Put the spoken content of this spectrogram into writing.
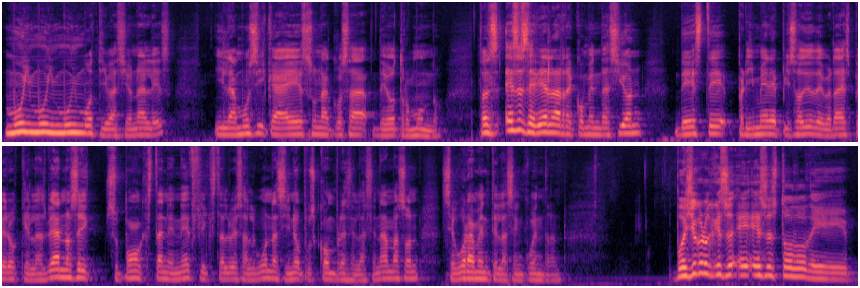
muy, muy, muy motivacionales. Y la música es una cosa de otro mundo. Entonces, esa sería la recomendación de este primer episodio. De verdad espero que las vean. No sé, supongo que están en Netflix, tal vez algunas. Si no, pues cómprenselas en Amazon. Seguramente las encuentran. Pues yo creo que eso, e, eso es todo de.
